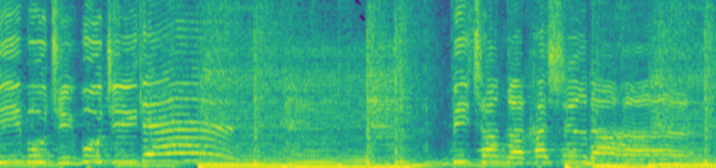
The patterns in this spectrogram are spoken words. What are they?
Би бүжиг бүжигдэн Би чангаар хашгираа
